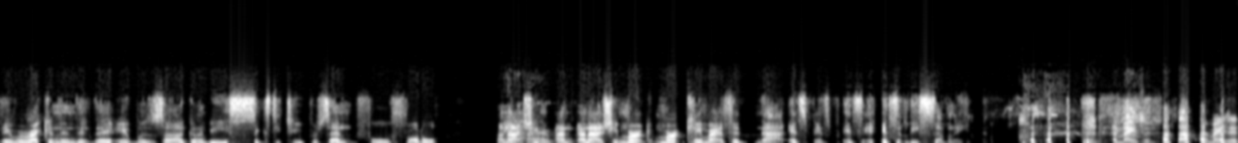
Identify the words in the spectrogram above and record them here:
they were reckoning that they, it was uh, going to be 62% full throttle and Yeah. actually and, and actually Merc Merc came out and said nah it's it's it's it's at least 70 Amazing, amazing.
